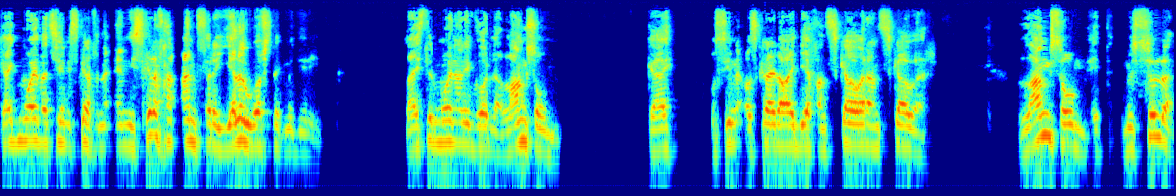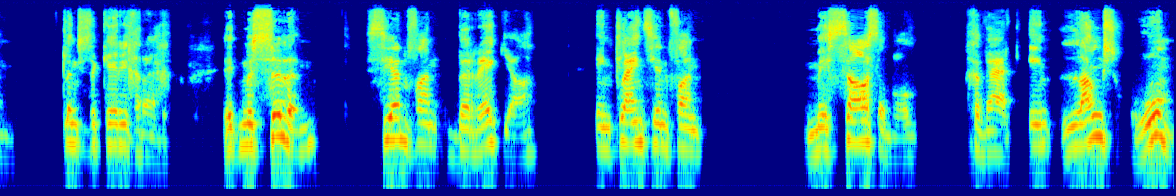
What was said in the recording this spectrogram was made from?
Kyk mooi wat sê in die skrif en in die skrif gaan aan vir 'n hele hoofstuk met hierdie. Luister mooi na die woorde langs hom. Okay? Ons sien ons kry daai idee van skouer aan skouer. Langs hom het Mesulam klink soos 'n curry gereg. Het Mesulam seun van Berekja en kleinseun van Mesasabel gewerk en langs hom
